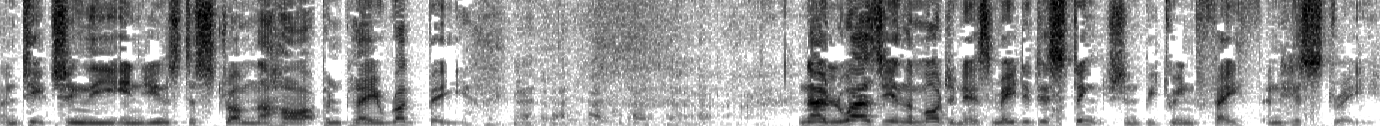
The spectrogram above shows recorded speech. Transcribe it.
and teaching the Indians to strum the harp and play rugby. now, Loisy and the modernists made a distinction between faith and history,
